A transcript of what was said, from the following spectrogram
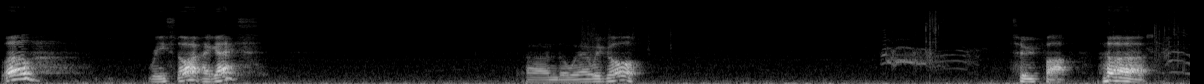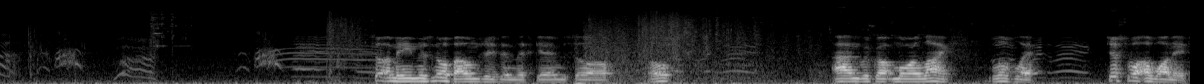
Well, restart, I guess. And away we go. Too fat. so I mean, there's no boundaries in this game, so... Oh. And we've got more lag. Lovely. Just what I wanted.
